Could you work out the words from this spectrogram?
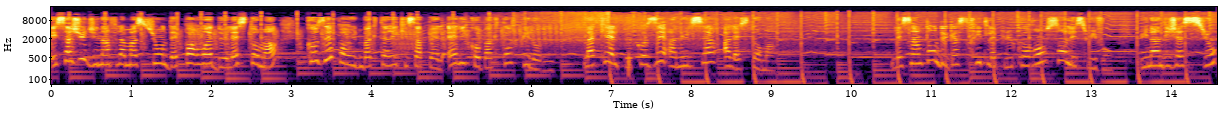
Il s'agit d'une inflammation des parois de l'estomac causée par une bactérie qui s'appelle Helicobacter pylori, laquelle peut causer un ulcère à l'estomac. Les symptômes de gastrite les plus courants sont les suivants. Une indigestion,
